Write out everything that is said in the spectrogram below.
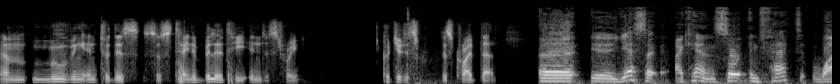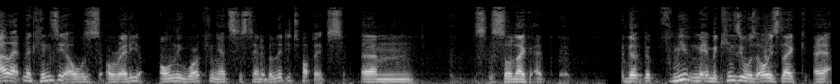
um, moving into this sustainability industry? Could you describe that? Uh, uh, yes, I, I, can. So, in fact, while at McKinsey, I was already only working at sustainability topics. Um, so, like, the, the, for me, McKinsey was always like I,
